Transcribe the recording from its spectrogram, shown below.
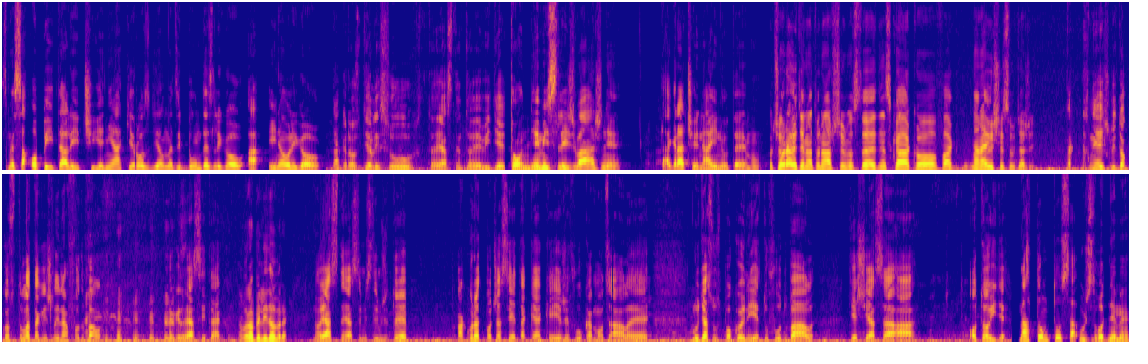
sme sa opýtali, či je nejaký rozdiel medzi Bundesligou a inou ligou. Tak rozdiely sú, to je jasné, to je vidieť. To nemyslíš vážne? Tak radšej na inú tému. Čo vravíte na tú návštevnosť? To je dneska ako fakt na najvyššej súťaži. Tak nešli do kostola, tak išli na fotbal. Takže asi tak. No, robili dobre. No jasné, ja si myslím, že to je akurát počasie je také, aké je, že fúka moc, ale ľudia sú spokojní, je tu futbal, tešia sa a o to ide. Na tomto sa už zhodneme.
